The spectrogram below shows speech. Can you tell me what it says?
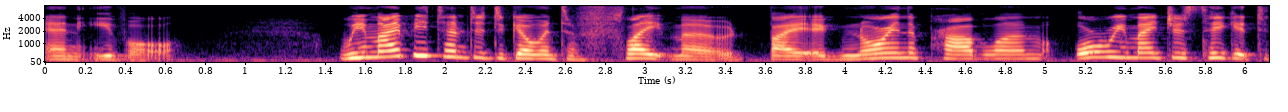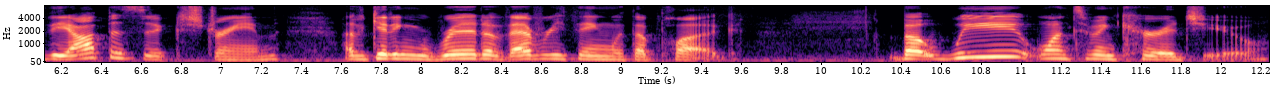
and evil? We might be tempted to go into flight mode by ignoring the problem, or we might just take it to the opposite extreme of getting rid of everything with a plug. But we want to encourage you.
